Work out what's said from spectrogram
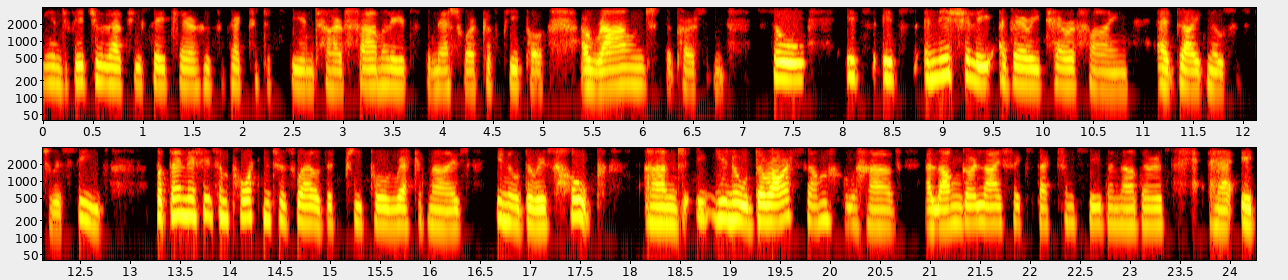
the individual, as you say, Claire, who's affected, it's the entire family, it's the network of people around the person. So it's, it's initially a very terrifying uh, diagnosis to receive. But then it is important as well that people recognize, you know, there is hope. And, you know, there are some who have a longer life expectancy than others. Uh, it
